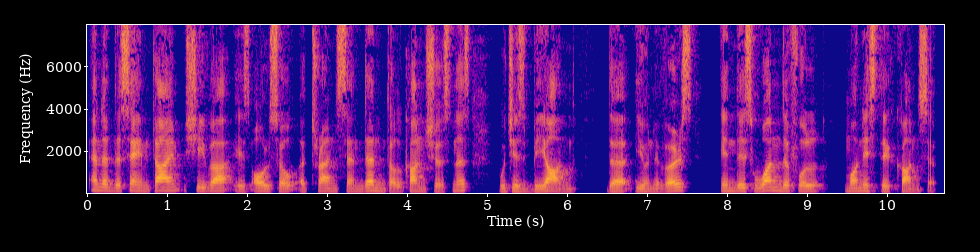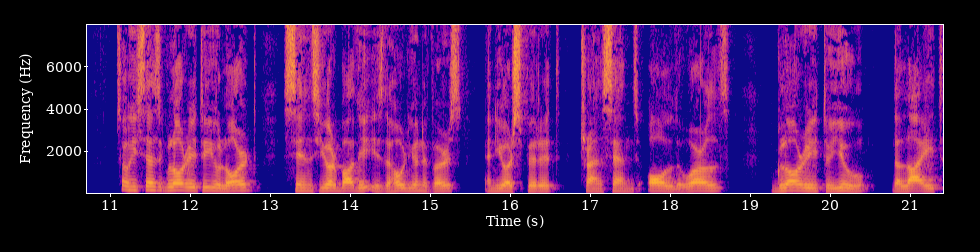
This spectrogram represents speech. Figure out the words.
and at the same time, Shiva is also a transcendental consciousness which is beyond the universe in this wonderful monistic concept. So he says, Glory to you, Lord, since your body is the whole universe and your spirit transcends all the worlds. Glory to you, the light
